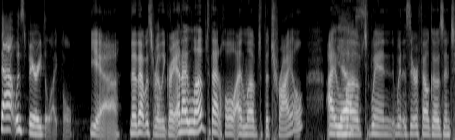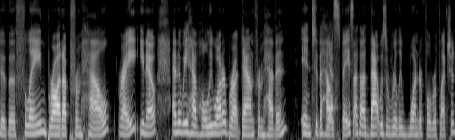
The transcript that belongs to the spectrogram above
that was very delightful. Yeah. No, that was really was great. And I loved that whole I loved the trial. I Yes. loved when when Aziraphale goes into the flame brought up from hell, right? You know, and then we have holy water brought down from heaven into the hell Yeah. space. I thought that was a really wonderful reflection.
